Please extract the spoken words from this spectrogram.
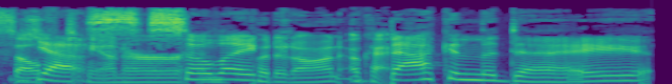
self tanner Yes. So and like put it on? Okay. Back in the day,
